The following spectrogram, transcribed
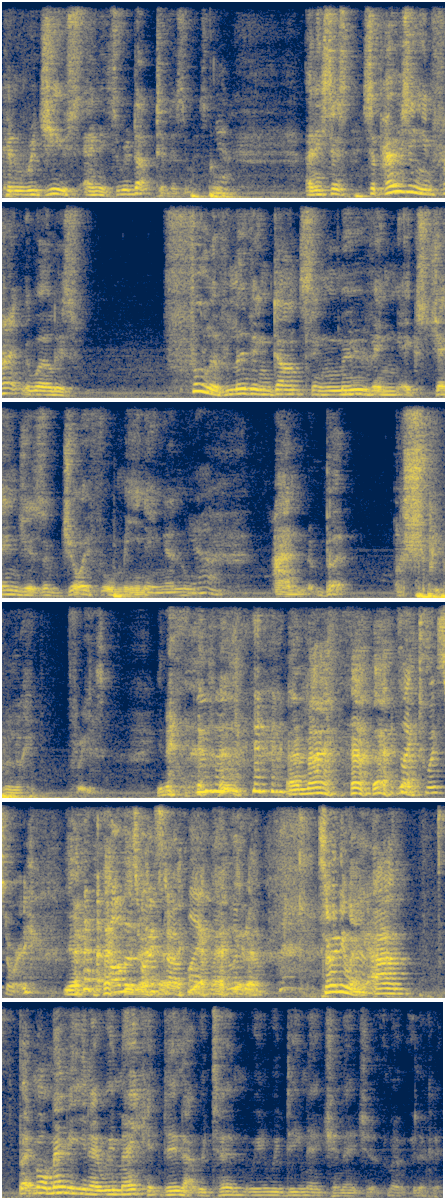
can reduce any. It's reductivism, it's called. Yeah. And he says, supposing in fact the world is full of living, dancing, moving exchanges of joyful meaning and Yeah. And but oh, people are looking freeze you know and that It's like Toy Story. yeah All the toys stop playing Yeah, you look you at know. so anyway um but well maybe you know we make it do that we turn we, we denature nature at the moment we look at it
